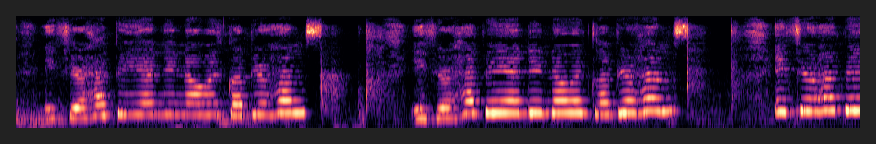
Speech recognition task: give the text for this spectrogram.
If you're happy and you know it, clap your hands. If you're happy and you know it, clap your hands. If you're happy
